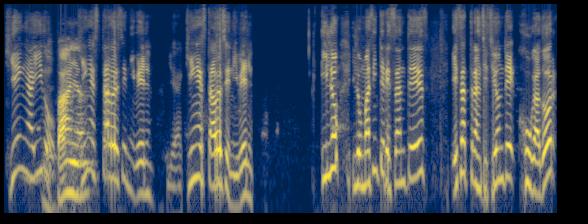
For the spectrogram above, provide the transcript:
¿Quién ha ido? ¿Quién ha estado a ese nivel? ¿Quién ha estado a ese nivel? Y lo, y lo más interesante es esa transición de jugador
